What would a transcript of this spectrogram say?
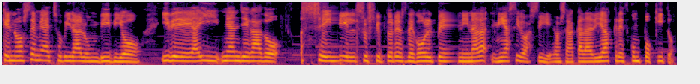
que no se me ha hecho viral un vídeo y de ahí me han llegado 6.000 suscriptores de golpe ni nada, ni ha sido así. ¿eh? O sea, cada día crezco un poquito.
